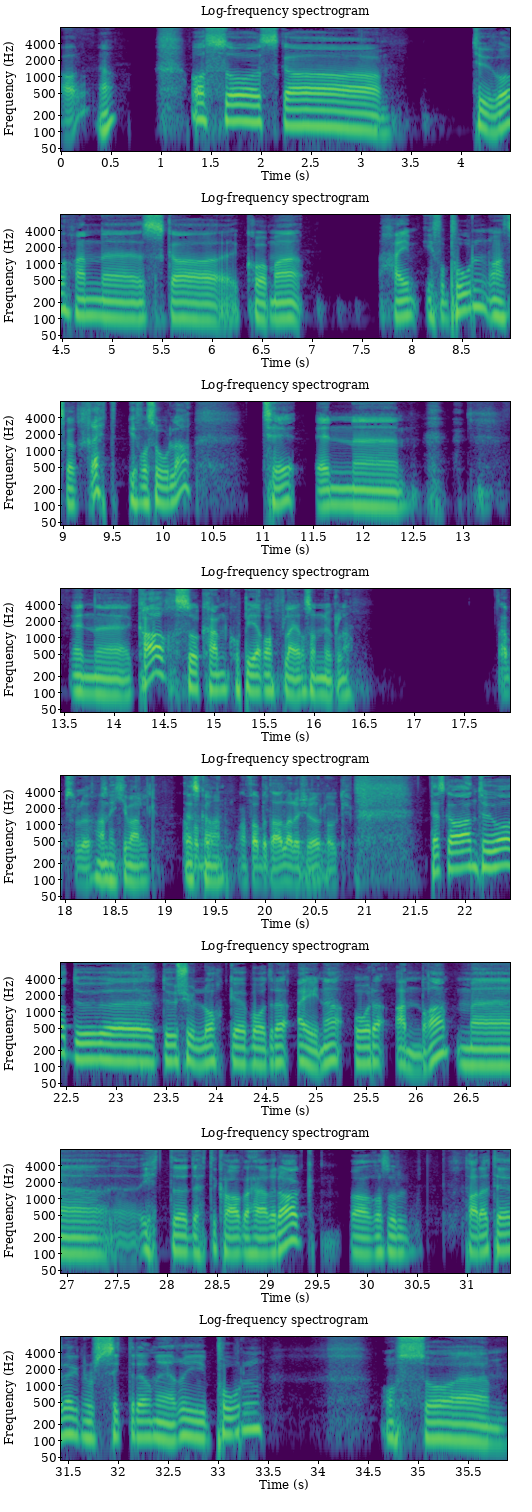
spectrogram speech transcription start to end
Ja da. Og så skal Tuva Han eh, skal komme hjem ifra Polen, og han skal rett ifra Sola til en eh, En eh, kar som kan kopiere opp flere sånne nøkler. Absolutt. Han har ikke valg. Det skal han. Han får betale det sjøl òg. Det skal en tur. Du, eh, du skylder oss både det ene og det andre med, etter dette kavet her i dag. Bare så ta deg til deg når du sitter der nede i Polen. Og så eh,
